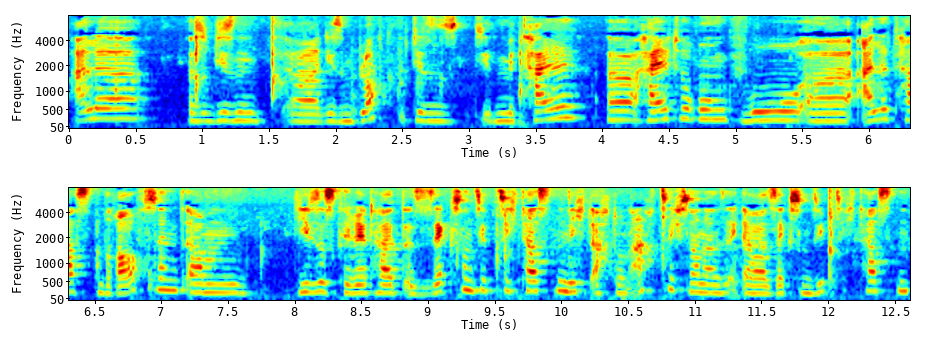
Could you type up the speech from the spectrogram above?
alle, also diesen, äh, diesen Block, dieses, diese Metallhalterung, äh, wo äh, alle Tasten drauf sind. Ähm, dieses Gerät hat 76 Tasten, nicht 88, sondern äh, 76 Tasten.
